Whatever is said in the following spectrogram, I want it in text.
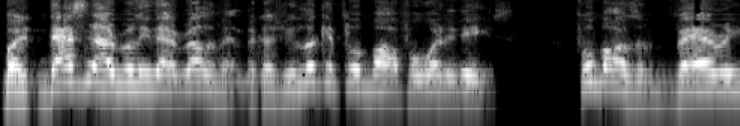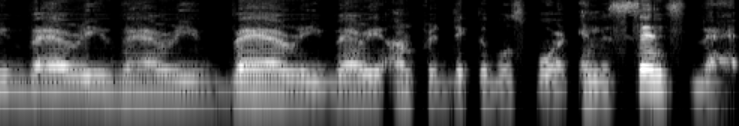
But that's not really that relevant because you look at football for what it is. Football is a very, very, very, very, very unpredictable sport in the sense that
